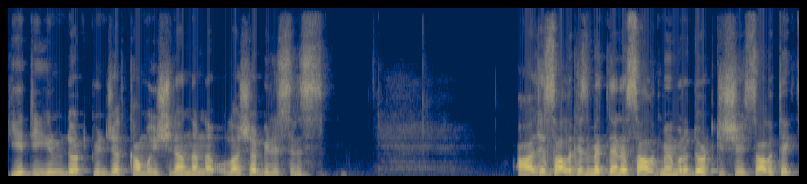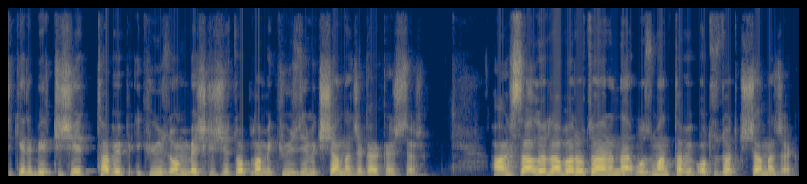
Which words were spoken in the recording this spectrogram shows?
7-24 güncel kamu iş ilanlarına ulaşabilirsiniz. Acil sağlık hizmetlerine sağlık memuru 4 kişi, sağlık teknikeri 1 kişi, tabip 215 kişi, toplam 220 kişi alınacak arkadaşlar. Halk sağlığı laboratuvarında uzman tabip 34 kişi alınacak.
